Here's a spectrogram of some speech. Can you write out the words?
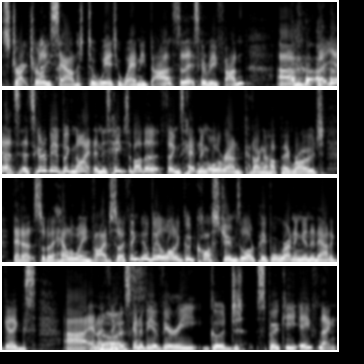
structurally sound to wear to whammy bar. So that's going to be fun. Um, but yeah, it's, it's going to be a big night. And there's heaps of other things happening all around Karangahape Road that are sort of Halloween vibes. So I think there'll be a lot of good costumes, a lot of people running in and out of gigs. Uh, and I think it's going to be a very good, spooky evening.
